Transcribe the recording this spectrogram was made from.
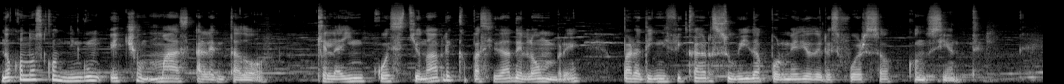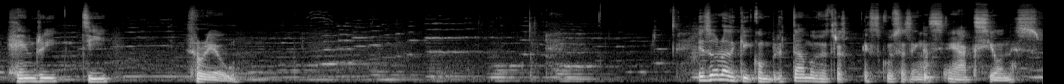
No conozco ningún hecho más alentador que la incuestionable capacidad del hombre para dignificar su vida por medio del esfuerzo consciente. Henry T. Thoreau. Es hora de que convertamos nuestras excusas en, en acciones.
